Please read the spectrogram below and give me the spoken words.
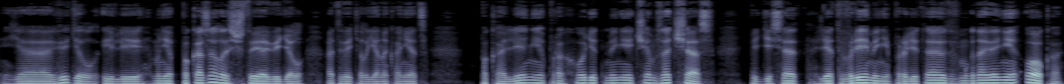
«Я видел, или мне показалось, что я видел», — ответил я наконец. «Поколение проходит менее чем за час. Пятьдесят лет времени пролетают в мгновение ока.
